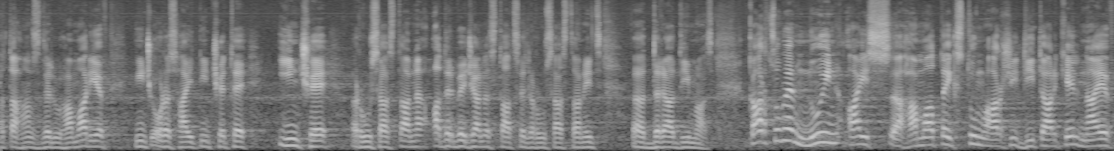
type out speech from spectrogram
արտահանձնելու համար եւ ինչ օրս հայտնի չէ թե ինչ է Ռուսաստանը, Ադրբեջանը ստացել Ռուսաստանից դրա դիմաց։ Կարծում եմ նույն այս համատեքստում արժի դիտարկել նաև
